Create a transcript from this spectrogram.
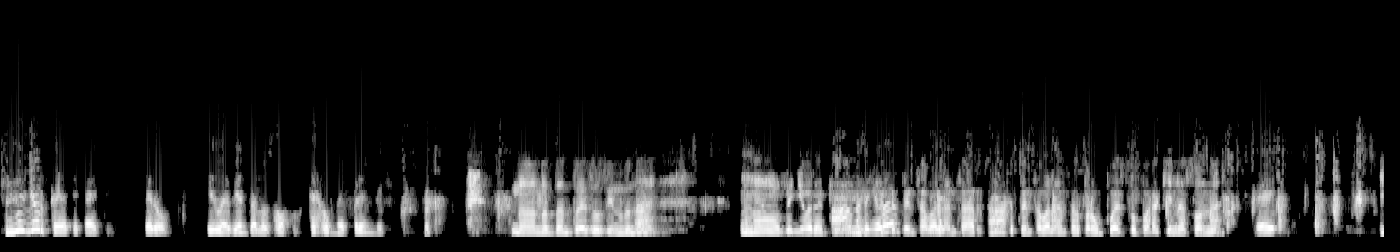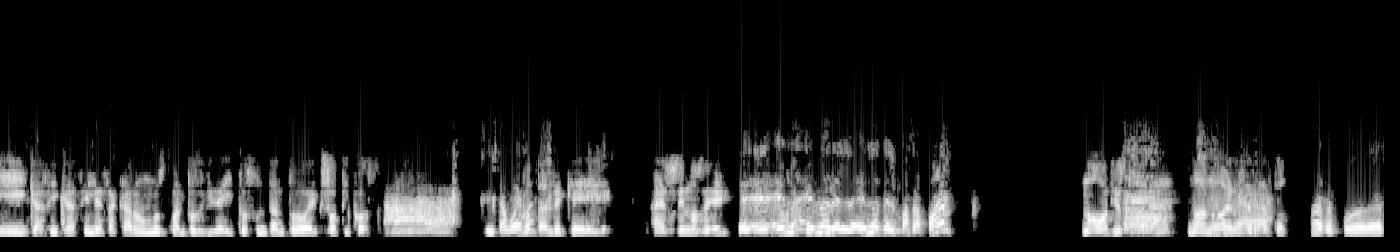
Sí, señor, cállate, cállate. Pero, y avienta los ojos, que eso me prende. No, no tanto eso, sino una, una señora que, Ah, ¿una señora? que se pensaba lanzar, Ah. que pensaba lanzar para un puesto por aquí en la zona Ey, y casi casi le sacaron unos cuantos videitos un tanto exóticos ah, ¿Y está buena? Con tal de que, a eso sí no sé. ¿Es, es- es la, es, la del, ¿Es la del mazapán? No, Dios quiera. No, no, era hace rato. No se pudo ver.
